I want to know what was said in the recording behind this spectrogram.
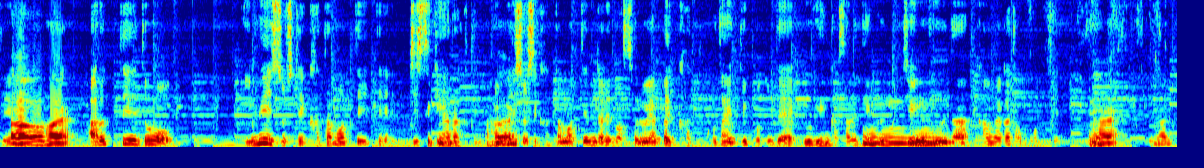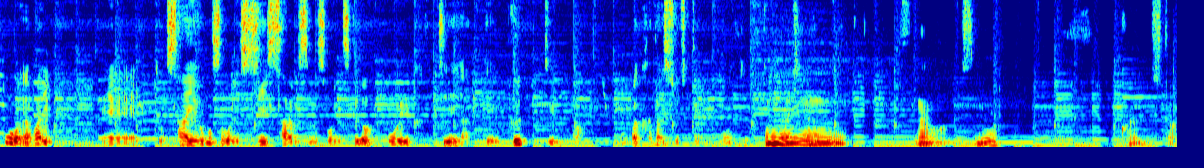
て、ああ、はい。ある程度、イメージとして固まっていて、実績がなくてイメージとして固まっているんであれば、それをやっぱりか答えていくことで具現化されていくっていうふうな考え方を持っているので、はい。となると、やっぱり、えーっと、採用もそうですし、サービスもそうですけど、こういう形でやっていくっていうのが、やっぱ形として持っていくことが大事かなと思ってます。なるほどですね。わかりました。だ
